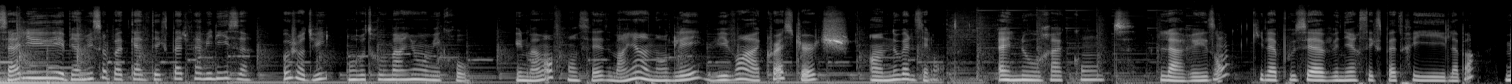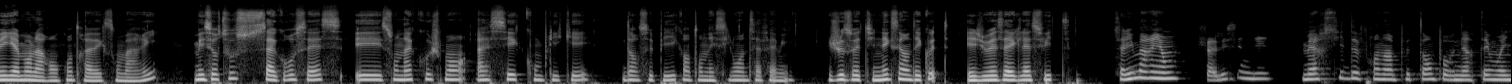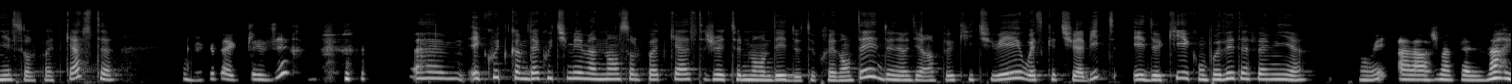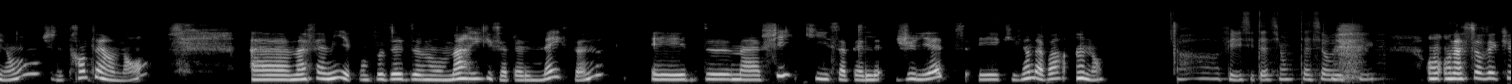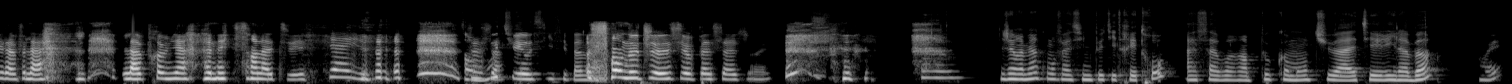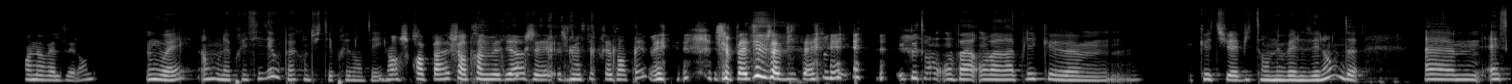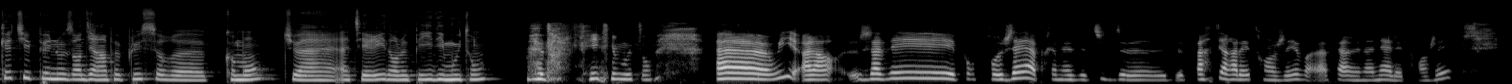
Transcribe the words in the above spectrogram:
Salut et bienvenue sur le podcast d'Expat Families. Aujourd'hui, on retrouve Marion au micro, une maman française mariée à un Anglais vivant à Christchurch en Nouvelle-Zélande. Elle nous raconte la raison qui l'a poussée à venir s'expatrier là-bas, mais également la rencontre avec son mari, mais surtout sa grossesse et son accouchement assez compliqué dans ce pays quand on est si loin de sa famille. Je vous souhaite une excellente écoute et je vous laisse avec la suite. Salut Marion Salut Cindy Merci de prendre un peu de temps pour venir témoigner sur le podcast. Écoute, avec plaisir. Euh, écoute, comme d'accoutumé maintenant sur le podcast, je vais te demander de te présenter, de nous dire un peu qui tu es, où est-ce que tu habites et de qui est composée ta famille. Oui, alors je m'appelle Marion, j'ai 31 ans. Euh, ma famille est composée de mon mari qui s'appelle Nathan et de ma fille qui s'appelle Juliette et qui vient d'avoir un an. Oh, félicitations, t'as survécu. on, a survécu la, la, première année sans la tuer. Yay Sans vous tuer aussi, c'est pas mal. Sans nous tuer aussi au passage, euh, J'aimerais bien qu'on fasse une petite rétro, à savoir un peu comment tu as atterri là-bas. Oui, en Nouvelle-Zélande. Ouais, ah, on l'a précisé ou pas quand tu t'es présentée Non, je crois pas. Je suis en train de me dire, je me suis présentée, mais j'ai pas dit que j'habitais. Écoute, on, va, on va rappeler que, que tu habites en Nouvelle-Zélande. Euh, est-ce que tu peux nous en dire un peu plus sur euh, comment tu as atterri dans le pays des moutons? Dans le pays des moutons. Euh, oui, alors j'avais pour projet après mes études de, de partir à l'étranger, voilà, faire une année à l'étranger.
